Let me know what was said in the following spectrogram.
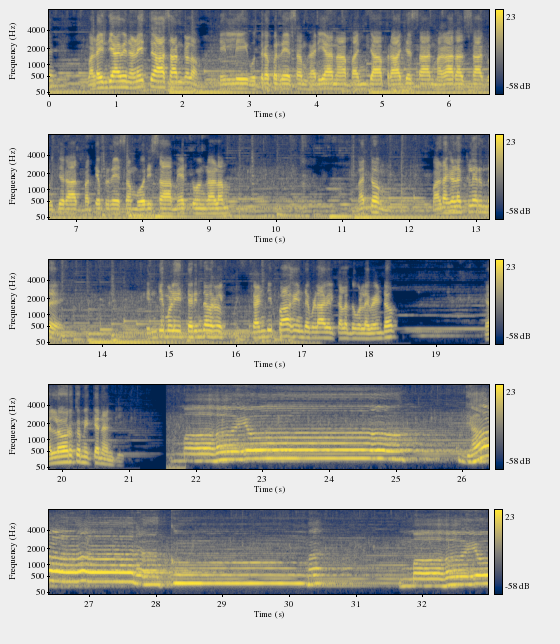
வட இந்தியாவின் அனைத்து ஆசான்களும் டெல்லி உத்தரப்பிரதேசம் ஹரியானா பஞ்சாப் ராஜஸ்தான் மகாராஷ்டிரா குஜராத் மத்திய பிரதேசம் ஒரிசா மேற்கு வங்காளம் மற்றும் வடகிழக்கில் இருந்து ஹிந்தி மொழி தெரிந்தவர்கள் கண்டிப்பாக இந்த விழாவில் கலந்து கொள்ள வேண்டும். எல்லோருக்கும் மிக்க நன்றி. மாயோ ध्यान कुम्भ महयो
